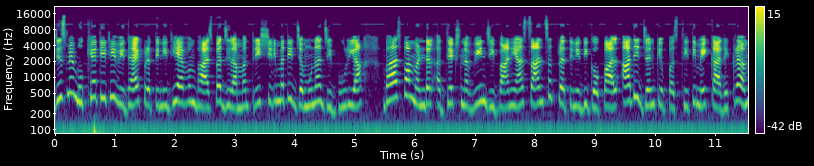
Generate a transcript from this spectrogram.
जिसमें मुख्य अतिथि विधायक प्रतिनिधि एवं भाजपा जिला मंत्री श्रीमती जमुना जी भूरिया, भाजपा मंडल अध्यक्ष नवीन जी बानिया, सांसद प्रतिनिधि गोपाल आदि जन की उपस्थिति में कार्यक्रम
